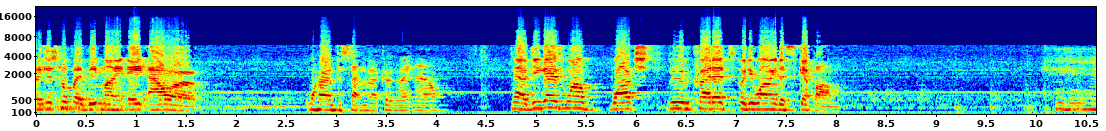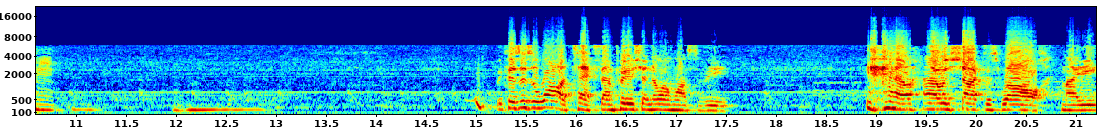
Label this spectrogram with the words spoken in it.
I just hope I beat my 8 hour 100% record right now. Now, do you guys want to watch through the credits or do you want me to skip them? Because there's a wall of text, I'm pretty sure no one wants to be. Yeah, I was shocked as well, Mighty.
